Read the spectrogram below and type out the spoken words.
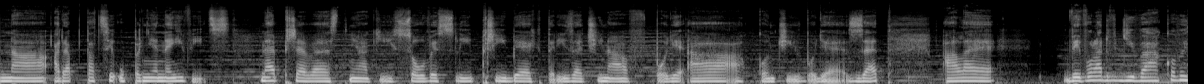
na adaptaci úplně nejvíc. Ne převést nějaký souvislý příběh, který začíná v bodě A a končí v bodě Z, ale vyvolat v divákovi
